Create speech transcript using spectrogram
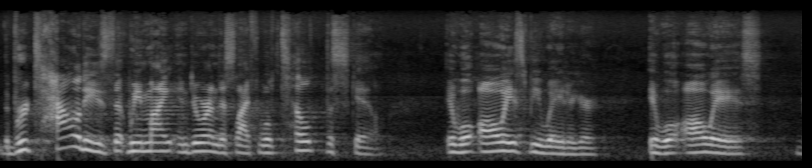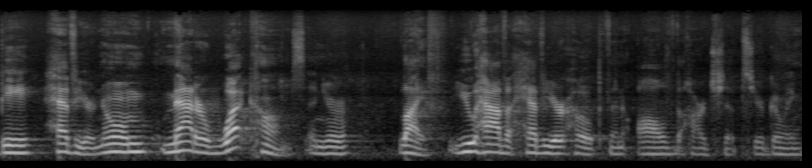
the brutalities that we might endure in this life, will tilt the scale. It will always be weightier, it will always be heavier. No matter what comes in your life, you have a heavier hope than all of the hardships you're going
